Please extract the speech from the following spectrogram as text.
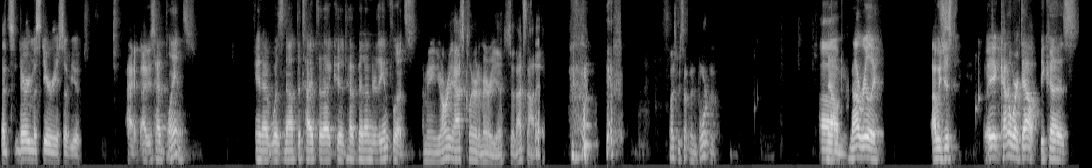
That's very mysterious of you. I, I just had plans. And I was not the type that I could have been under the influence. I mean, you already asked Claire to marry you, so that's not it. Must be something important. Um, no, not really. I was just, it kind of worked out because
